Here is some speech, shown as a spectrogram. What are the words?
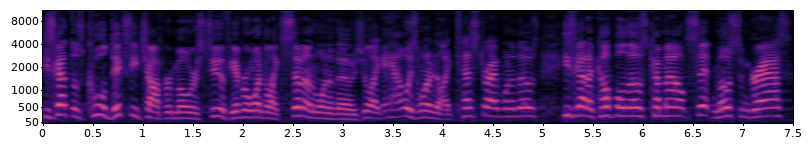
He's got those cool Dixie chopper mowers too. If you ever wanted to like sit on one of those, you're like, hey, I always wanted to like test drive one of those. He's got a couple of those come out, sit, mow some grass,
